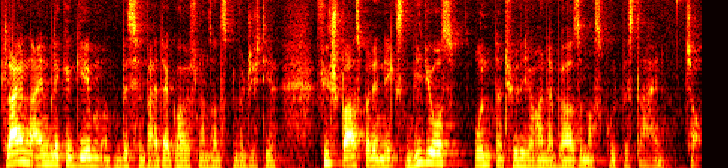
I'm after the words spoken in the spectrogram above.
kleinen Einblick gegeben und ein bisschen weitergeholfen. Ansonsten wünsche ich dir viel Spaß bei den nächsten Videos und natürlich auch an der Börse. Mach's gut. Bis dahin. Ciao.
